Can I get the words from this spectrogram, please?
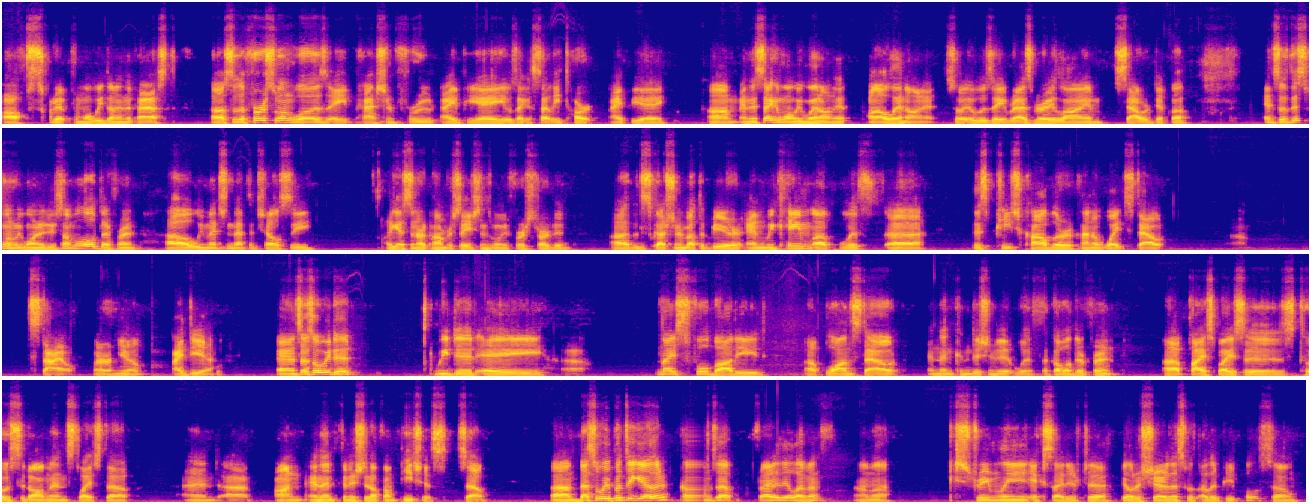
off script from what we've done in the past. Uh, so the first one was a passion fruit IPA. It was like a slightly tart IPA. Um, and the second one we went on it all in on it. So it was a raspberry lime sour dippa. And so this one we wanted to do something a little different. Uh, we mentioned that to Chelsea, I guess in our conversations when we first started uh, the discussion about the beer, and we came up with uh, this peach cobbler kind of white stout um, style or you know idea. And so that's what we did. We did a uh, nice full-bodied uh, blonde stout, and then conditioned it with a couple of different uh, pie spices, toasted almonds sliced up, and uh, on, and then finished it off on peaches. So um, that's what we put together. Comes out Friday the 11th. I'm uh, extremely excited to be able to share this with other people. So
